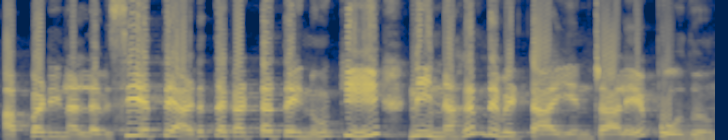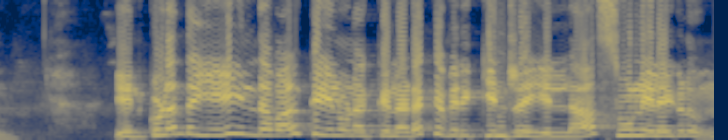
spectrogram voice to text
அப்படி நல்ல விஷயத்தை அடுத்த கட்டத்தை நோக்கி நீ நகர்ந்து விட்டாய் என்றாலே போதும். என் குழந்தையே இந்த வாழ்க்கையில் உனக்கு நடக்கவிருக்கின்ற எல்லா சூழ்நிலைகளும்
